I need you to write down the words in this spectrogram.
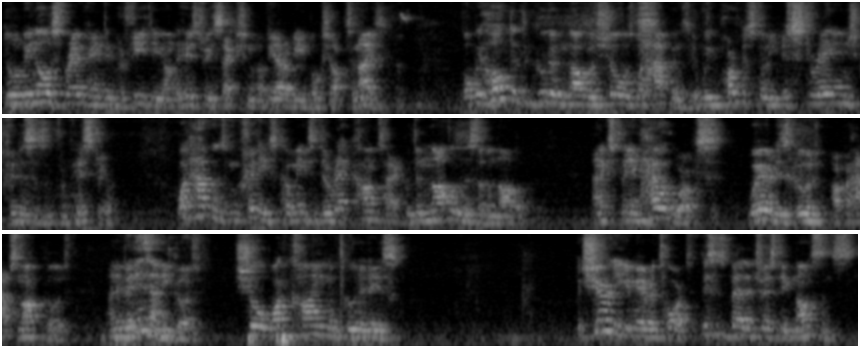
There will be no spray painted graffiti on the history section of the LRB bookshop tonight. But we hope that the good of the novel shows what happens if we purposefully estrange criticism from history. What happens when critics come into direct contact with the novelist of a novel and explain how it works, where it is good or perhaps not good, and if it is any good, show what kind of good it is. But surely you may retort, this is belletristic nonsense.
